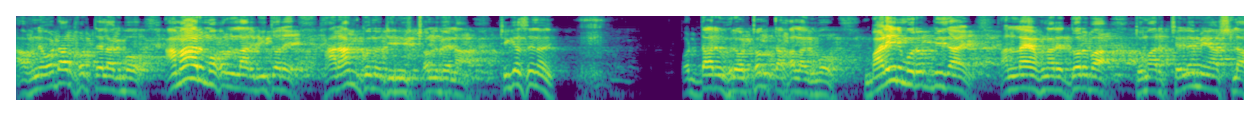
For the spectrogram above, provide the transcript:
আপনি অর্ডার করতে লাগবো। আমার মহল্লার ভিতরে হারাম কোনো জিনিস চলবে না। ঠিক আছে না? পর্দার উপরে অটল টাকা লাগবো। বাড়ির মুরব্বী যায় আল্লাহ আপনারে দরবা তোমার ছেলে মেয়ে আসলা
